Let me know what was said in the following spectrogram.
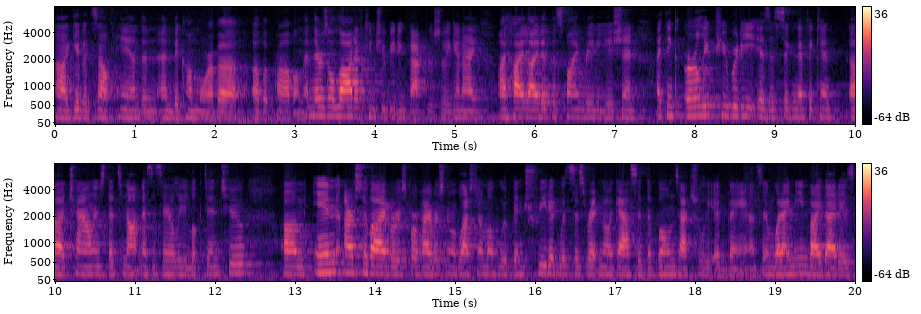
uh, give itself hand and, and become more of a of a problem. And there's a lot of contributing factors. So again, I I highlighted the spine radiation. I think early puberty is a significant uh, challenge that's not necessarily looked into. Um, in our survivors for high-risk neuroblastoma who have been treated with cisretinoic acid, the bones actually advance. And what I mean by that is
